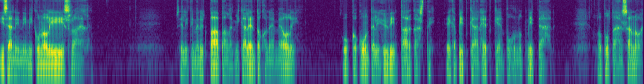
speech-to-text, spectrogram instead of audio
isäni nimi kun oli Israel. Selitimme nyt paapalle, mikä lentokoneemme oli. Ukko kuunteli hyvin tarkasti, eikä pitkään hetkeen puhunut mitään. Lopulta hän sanoi,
